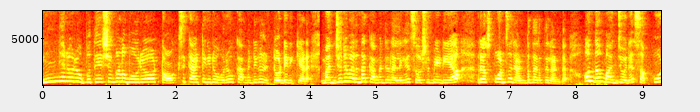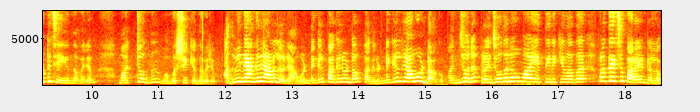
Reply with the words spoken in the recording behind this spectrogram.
ഇങ്ങനെ ഒരു ഉപദേശങ്ങളും ഓരോ ടോക്സിക് ആയിട്ട് ഇങ്ങനെ ഓരോ കമന്റുകൾ ഇട്ടുകൊണ്ടിരിക്കുകയാണ് മഞ്ജുവിന് വരുന്ന കമന്റുകൾ അല്ലെങ്കിൽ സോഷ്യൽ മീഡിയ റെസ്പോൺസ് രണ്ട് തരത്തിലുണ്ട്. ഒന്ന് മഞ്ജുവിനെ സപ്പോർട്ട് ചെയ്യുന്നവരും മറ്റൊന്ന് വിമർശിക്കുന്നവരും. അത് പിന്നെ അങ്ങനെയാണല്ലോ രാവുണ്ടെങ്കിൽ പകലുണ്ടാവും പകലുണ്ടെങ്കിൽ രാവും ഉണ്ടാകും. മഞ്ജുവിന് പ്രചോദനവുമായി എത്തിയിരിക്കുന്നത് പ്രത്യേകിച്ച് പറയണ്ടല്ലോ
